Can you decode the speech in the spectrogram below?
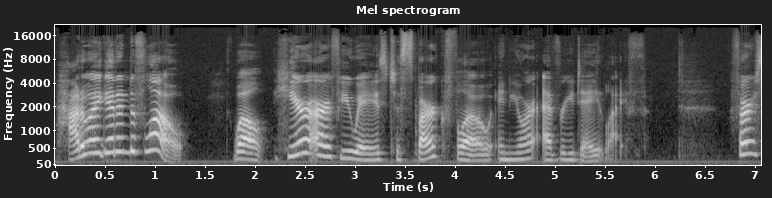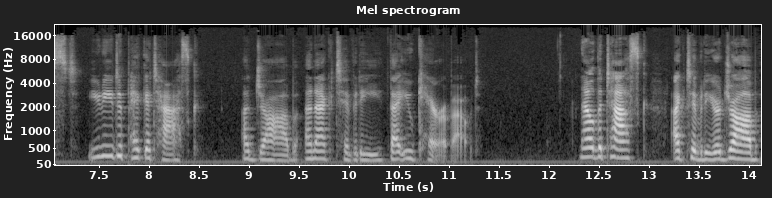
how do I get into flow? Well, here are a few ways to spark flow in your everyday life. First, you need to pick a task, a job, an activity that you care about. Now, the task, activity, or job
